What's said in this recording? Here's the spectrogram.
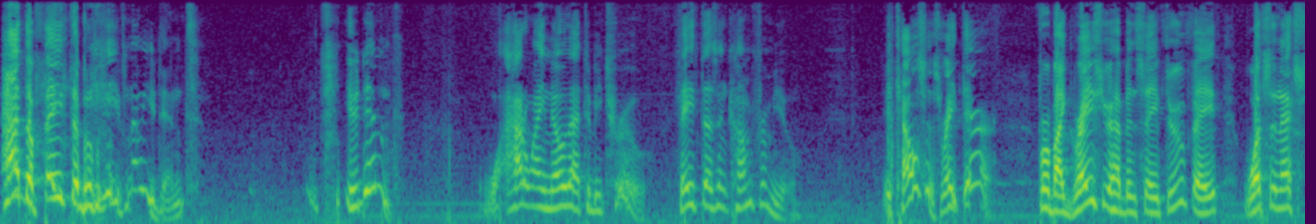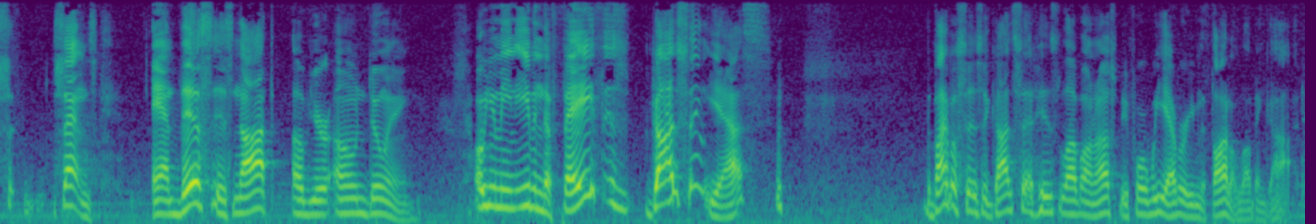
had the faith to believe. No, you didn't. You didn't. How do I know that to be true? Faith doesn't come from you. It tells us right there. For by grace you have been saved through faith. What's the next sentence? And this is not of your own doing. Oh, you mean even the faith is God's thing? Yes. the Bible says that God set his love on us before we ever even thought of loving God.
